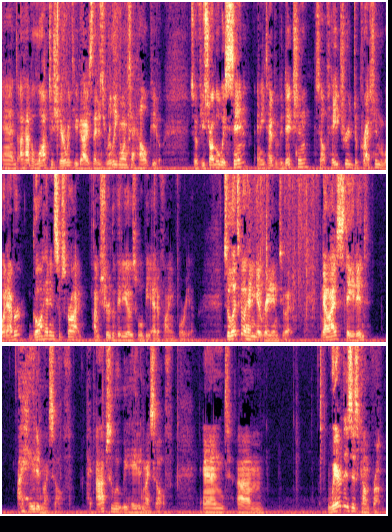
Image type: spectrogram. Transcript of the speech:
And I have a lot to share with you guys that is really going to help you. So if you struggle with sin, any type of addiction, self-hatred, depression, whatever, go ahead and subscribe. I'm sure the videos will be edifying for you. So let's go ahead and get right into it. Now, as stated, I hated myself. Absolutely hated myself. And um, where does this come from?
